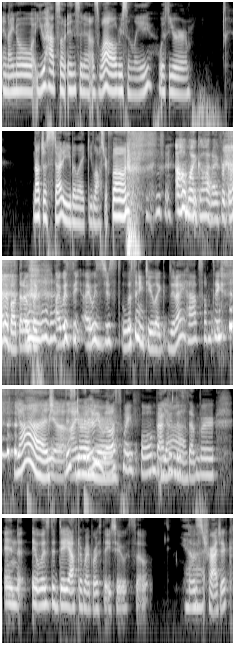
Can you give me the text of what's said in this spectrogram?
And I know you had some incident as well recently with your not just study, but like you lost your phone. Oh my god, I forgot about that. I was like, I was I was just listening to you. Like, did I have something? yeah, yeah, this I girl literally here. lost my phone back in December, and it was the day after my birthday too. So yeah, that was tragic.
